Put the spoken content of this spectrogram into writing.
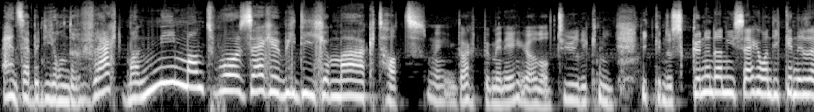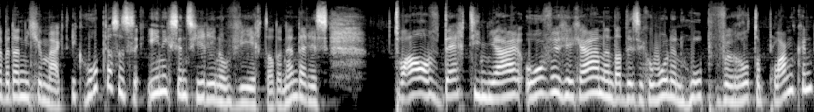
En ze hebben die ondervraagd, maar niemand wou zeggen wie die gemaakt had. Ik dacht bij mijn eigen, ja, natuurlijk niet. Die kinderen kunnen dat niet zeggen, want die kinderen hebben dat niet gemaakt. Ik hoop dat ze ze enigszins gerenoveerd hadden. Hè. Daar is 12, 13 jaar over gegaan en dat is gewoon een hoop verrotte planken.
